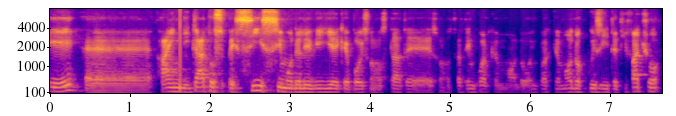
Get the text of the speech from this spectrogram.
e eh, ha indicato spessissimo delle vie che poi sono state, sono state in, qualche modo, in, qualche modo, acquisite. Ti faccio,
